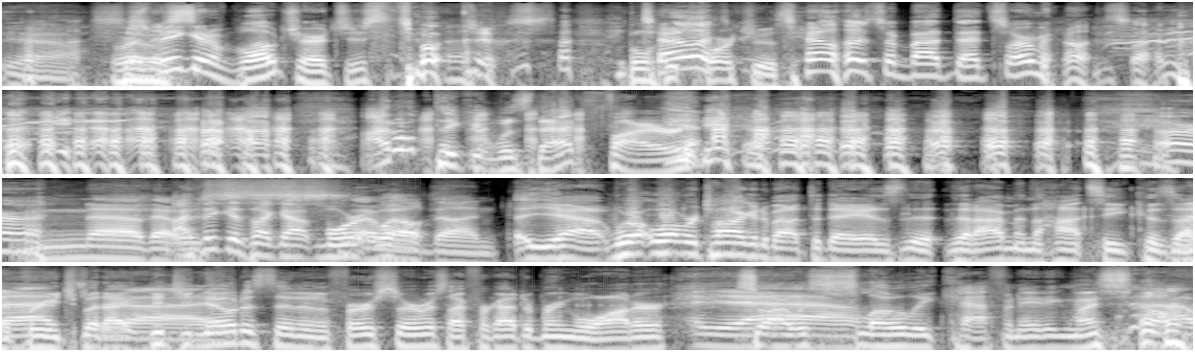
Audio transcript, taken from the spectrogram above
yeah. So, We're Speaking of blowtorches, churches, torches. tell, torches. us, tell us about that sermon on Sunday. I don't think it was that fiery. no, that was I think as I got more so well, well done. Yeah, we're, what we're talking about today is that, that I'm in the hot seat because I preach. But I, did you notice that in the first service I forgot to bring water? So I was slowly caffeinating myself. I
